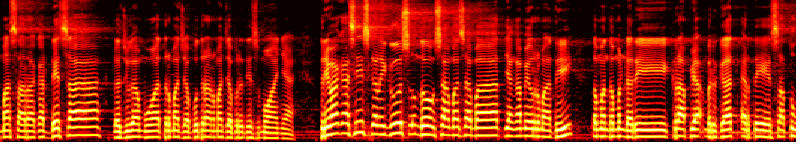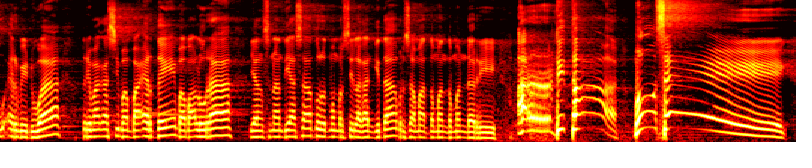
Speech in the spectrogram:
masyarakat desa, dan juga muat remaja putra, remaja berarti semuanya. Terima kasih sekaligus untuk sahabat-sahabat yang kami hormati, teman-teman dari Kerapyak Bergat RT 1 RW 2. Terima kasih Bapak RT, Bapak Lurah yang senantiasa turut mempersilahkan kita bersama teman-teman dari Ardita Musik.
